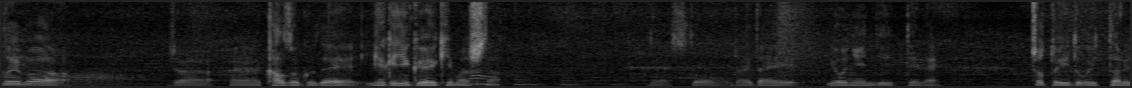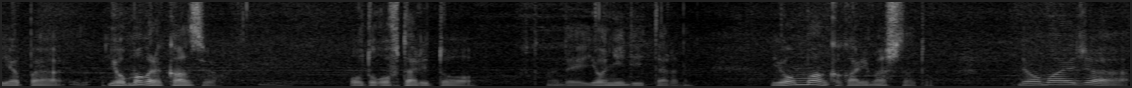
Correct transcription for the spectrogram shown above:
例えばじゃあ、えー家族で焼肉屋行きました、ね、うんうんうん。そう大体4人で行ってねちょっといいとこ行ったらやっぱ4万ぐらいかかるんですよ。男2人とで4人で行ったらね4万かかりましたと。でお前じゃあ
